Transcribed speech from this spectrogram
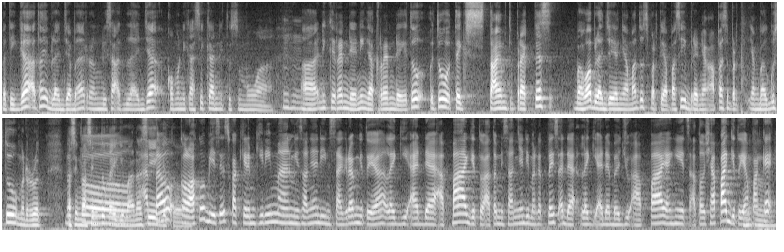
Ketiga atau ya belanja bareng di saat belanja komunikasikan itu semua. Ah, ini keren deh, ini nggak keren deh. Itu itu takes time to practice bahwa belanja yang nyaman tuh seperti apa sih, brand yang apa seperti yang bagus tuh menurut masing-masing tuh kayak gimana sih atau gitu. kalau aku biasanya suka kirim-kiriman misalnya di Instagram gitu ya lagi ada apa gitu atau misalnya di marketplace ada lagi ada baju apa yang hits atau siapa gitu yang pakai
